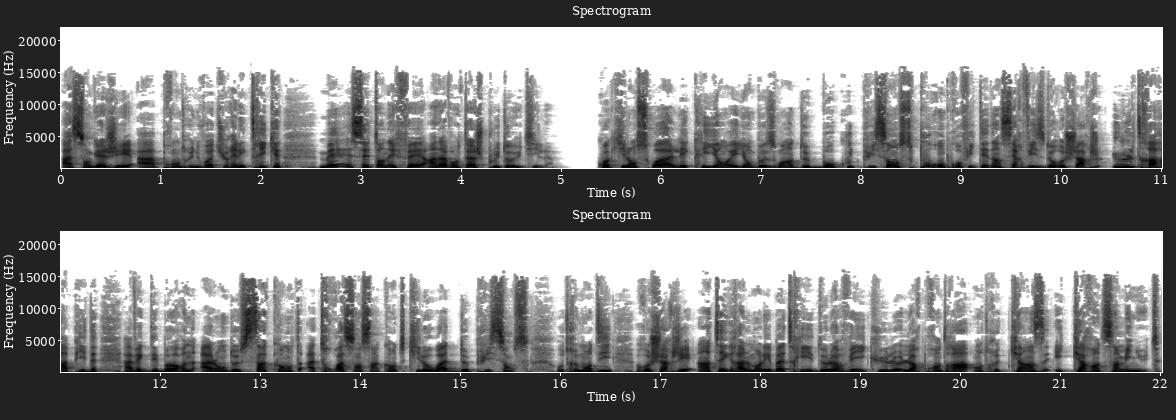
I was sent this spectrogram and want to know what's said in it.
à s'engager à prendre une voiture électrique, mais c'est en effet un avantage plutôt utile. Quoi qu'il en soit, les clients ayant besoin de beaucoup de puissance pourront profiter d'un service de recharge ultra rapide avec des bornes allant de 50 à 350 kW de puissance. Autrement dit, recharger intégralement les batteries de leur véhicule leur prendra entre 15 et 45 minutes.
